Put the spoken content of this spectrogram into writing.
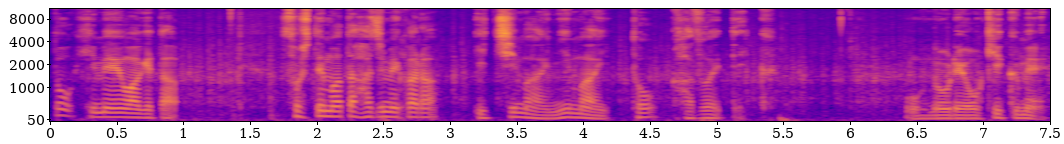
と悲鳴を上げた。そしてまた初めから1枚2枚と数えていく。己を聞くめ。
